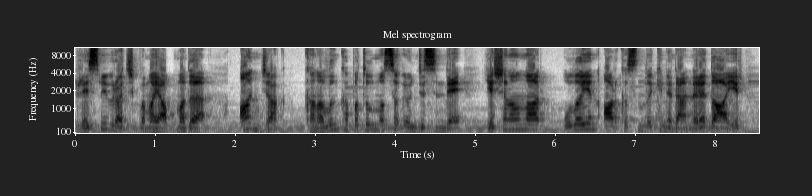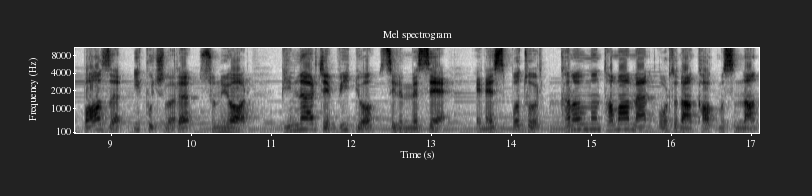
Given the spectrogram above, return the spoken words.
resmi bir açıklama yapmadı. Ancak kanalın kapatılması öncesinde yaşananlar olayın arkasındaki nedenlere dair bazı ipuçları sunuyor. Binlerce video silinmesi. Enes Batur kanalının tamamen ortadan kalkmasından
